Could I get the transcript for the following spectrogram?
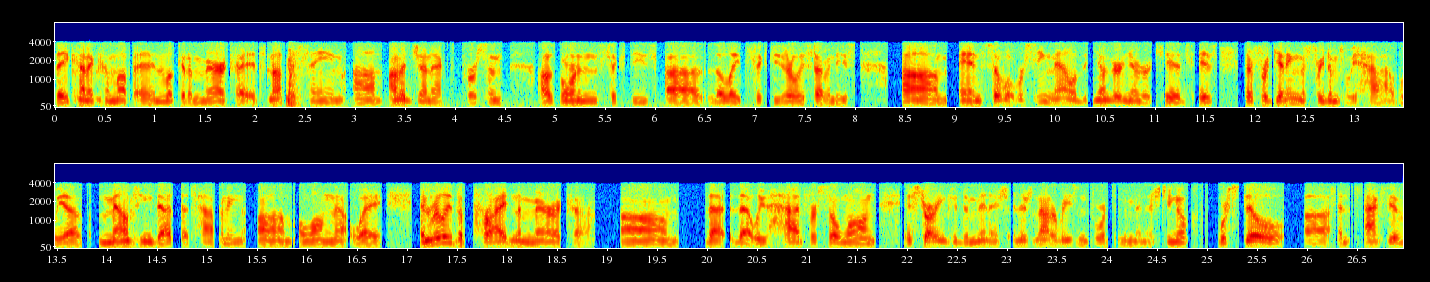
they kind of come up and look at America. It's not the same. Um, I'm a Gen X person. I was born in the '60s, uh, the late '60s, early '70s. Um, and so what we're seeing now with younger and younger kids is they're forgetting the freedoms we have. We have mounting debt that's happening um, along that way, and really the pride in America um, that that we've had for so long is starting to diminish, and there's not a reason for it to diminish. You know, we're still uh, an active,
